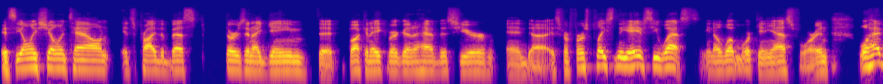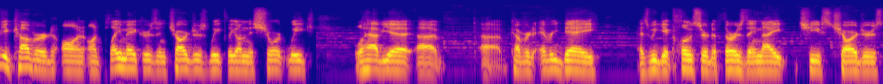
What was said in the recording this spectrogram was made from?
it's the only show in town. It's probably the best Thursday night game that Buck and Aikman are going to have this year, and uh, it's for first place in the AFC West. You know what more can you ask for? And we'll have you covered on on playmakers and Chargers weekly on this short week. We'll have you uh, uh, covered every day as we get closer to Thursday night, Chiefs, Chargers.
